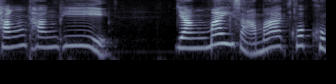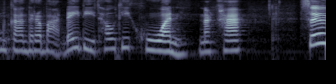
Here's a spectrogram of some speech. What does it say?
ทั้งทั้งที่ยังไม่สามารถควบคุมการระบาดได้ดีเท่าที่ควรนะคะ ซึ่ง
